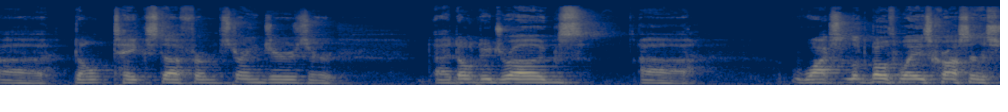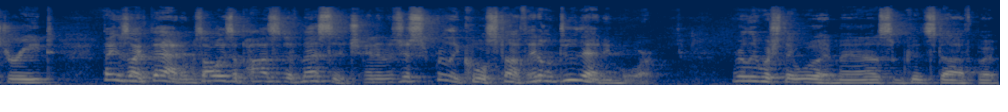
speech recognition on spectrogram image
Uh, don't take stuff from strangers, or uh, don't do drugs. Uh, watch, look both ways crossing the street. Things like that. It was always a positive message, and it was just really cool stuff. They don't do that anymore. Really wish they would, man. That was some good stuff, but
